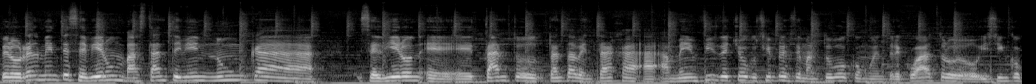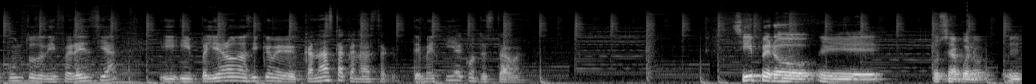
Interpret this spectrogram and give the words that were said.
pero realmente se vieron bastante bien, nunca se dieron eh, eh, tanto, tanta ventaja a, Memphis, de hecho siempre se mantuvo como entre 4 y 5 puntos de diferencia y, pelearon así que me, canasta, canasta, te metía y contestaban. Sí, pero, eh, o sea, bueno, eh,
